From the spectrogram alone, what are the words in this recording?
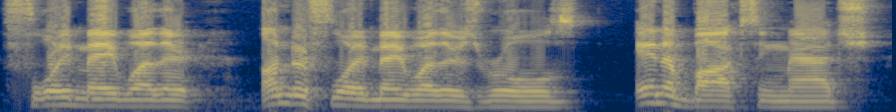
Floyd Mayweather, under Floyd Mayweather's rules, in a boxing match,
